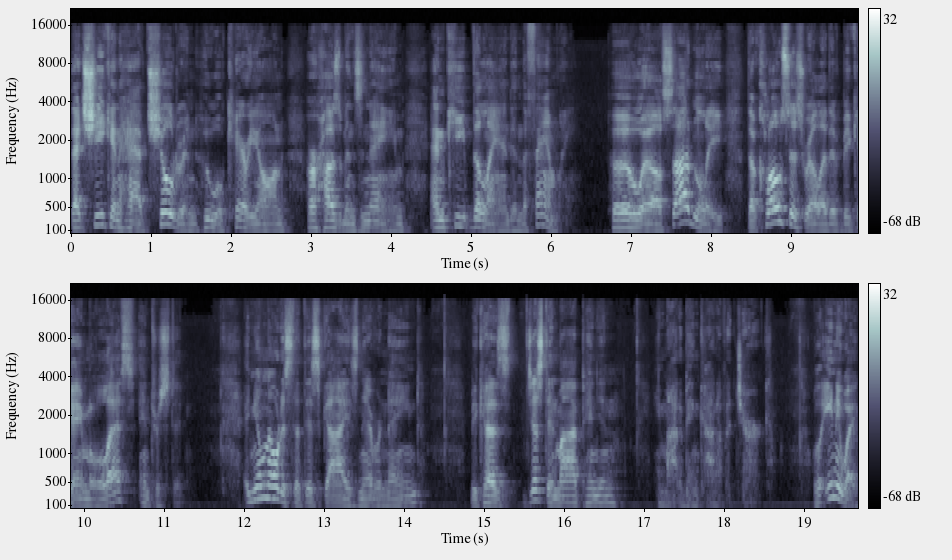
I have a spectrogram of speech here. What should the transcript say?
that she can have children who will carry on her husband's name and keep the land in the family. Well, suddenly, the closest relative became less interested. And you'll notice that this guy is never named because, just in my opinion, he might have been kind of a jerk. Well, anyway,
